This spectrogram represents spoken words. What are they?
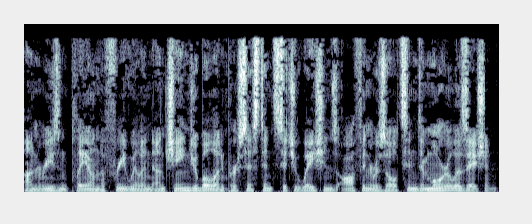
Unreasoned play on the free will and unchangeable and persistent situations often results in demoralization.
